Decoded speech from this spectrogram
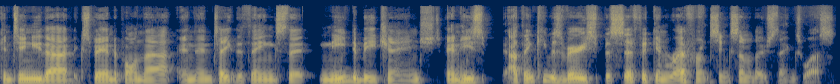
continue that, expand upon that, and then take the things that need to be changed. And he's, I think he was very specific in referencing some of those things, Wes.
